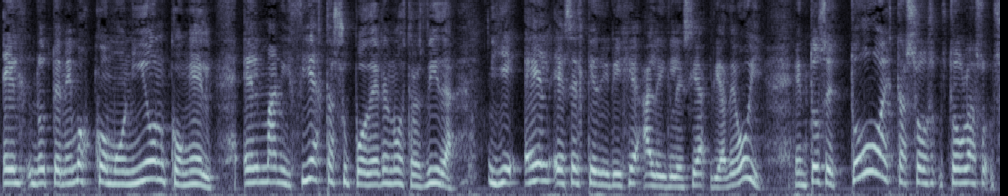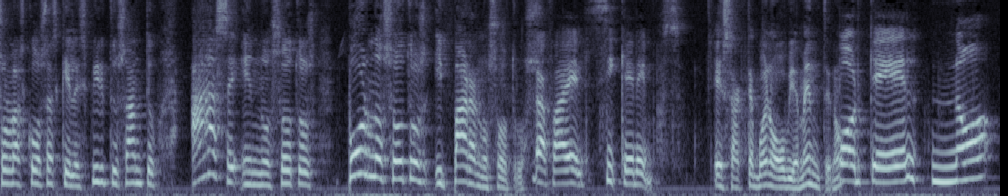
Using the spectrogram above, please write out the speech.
Él no tenemos comunión con Él. Él manifiesta su poder en nuestras vidas y Él es el que dirige a la iglesia día de hoy. Entonces, todas estas son, son las cosas que el Espíritu Santo hace en nosotros por nosotros y para nosotros. Rafael, si queremos. Exacto, bueno, obviamente, ¿no? Porque Él no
